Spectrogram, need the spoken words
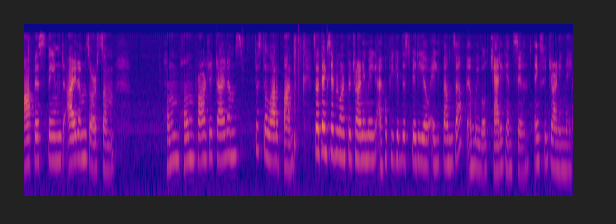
office themed items or some home home project items. Just a lot of fun. So thanks everyone for joining me. I hope you give this video a thumbs up and we will chat again soon. Thanks for joining me.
